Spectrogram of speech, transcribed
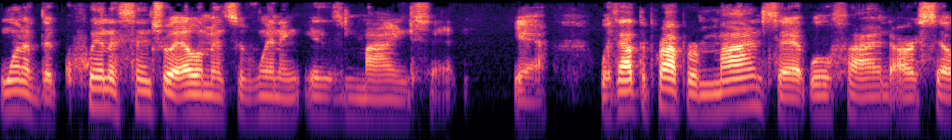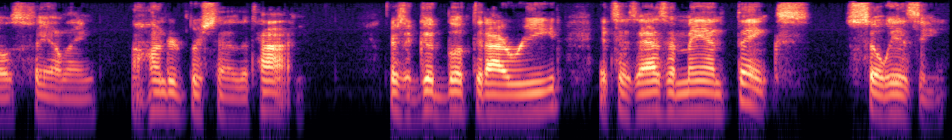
one of the quintessential elements of winning is mindset. Yeah. Without the proper mindset, we'll find ourselves failing 100% of the time. There's a good book that I read. It says, As a man thinks, so is he.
